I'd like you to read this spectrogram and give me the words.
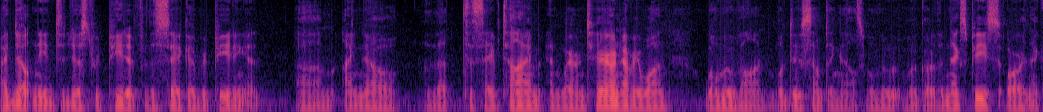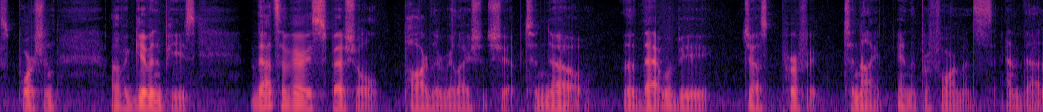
I don't need to just repeat it for the sake of repeating it. Um, I know that to save time and wear and tear on everyone, we'll move on. We'll do something else. We'll move. We'll go to the next piece or next portion of a given piece. That's a very special part of the relationship to know that that would be just perfect tonight in the performance and that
